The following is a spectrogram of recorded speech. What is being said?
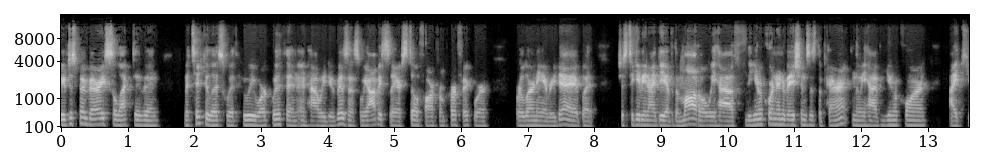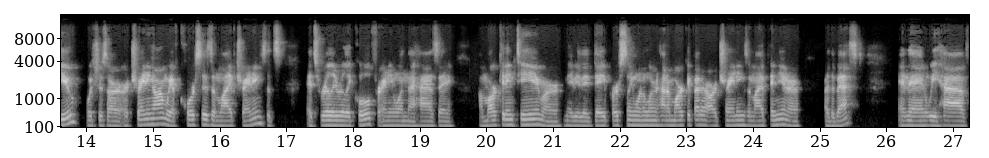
we've just been very selective and meticulous with who we work with and, and how we do business. We obviously are still far from perfect. We're, we're learning every day, but just to give you an idea of the model, we have the Unicorn Innovations as the parent, and then we have Unicorn IQ, which is our, our training arm. We have courses and live trainings. It's it's really really cool for anyone that has a a marketing team or maybe they, they personally want to learn how to market better. Our trainings, in my opinion, are are the best. And then we have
